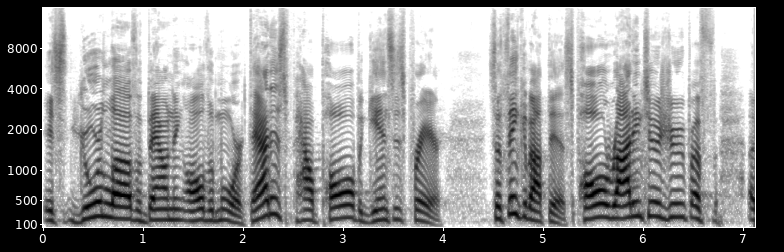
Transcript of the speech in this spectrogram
It's your love abounding all the more. That is how Paul begins his prayer. So think about this Paul writing to a group of, uh,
